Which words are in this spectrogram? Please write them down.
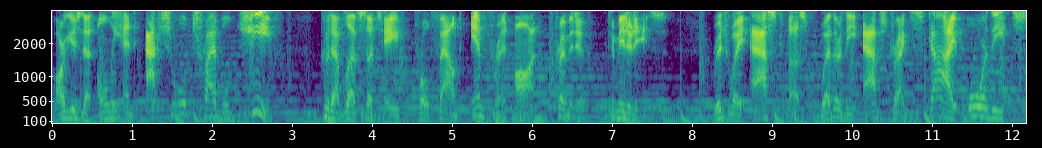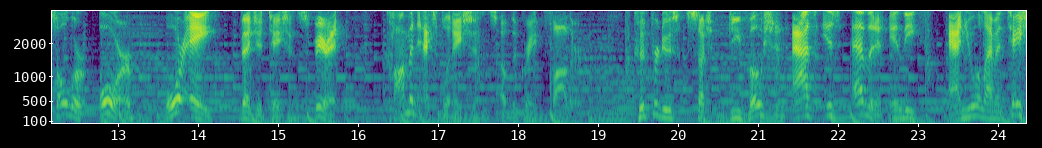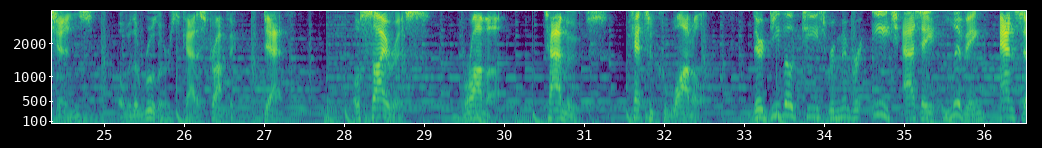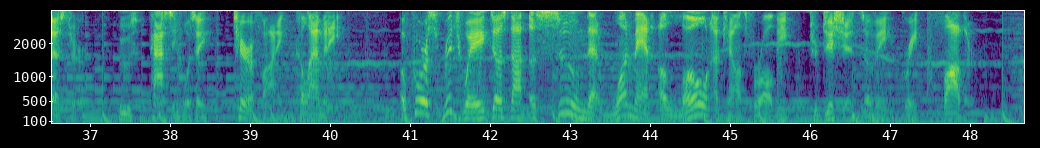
argues that only an actual tribal chief could have left such a profound imprint on primitive communities. Ridgway asked us whether the abstract sky or the solar orb or a vegetation spirit, common explanations of the Great Father, could produce such devotion as is evident in the annual lamentations over the ruler's catastrophic death. Osiris, Brahma, Tammuz, Quetzalcoatl, their devotees remember each as a living ancestor whose passing was a terrifying calamity. Of course, Ridgway does not assume that one man alone accounts for all the traditions of a great father.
